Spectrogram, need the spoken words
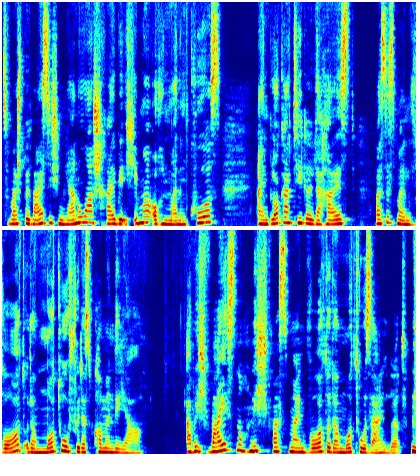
Zum Beispiel weiß ich, im Januar schreibe ich immer, auch in meinem Kurs, einen Blogartikel, der heißt, was ist mein Wort oder Motto für das kommende Jahr? Aber ich weiß noch nicht, was mein Wort oder Motto sein wird.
